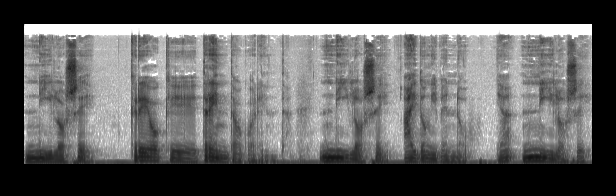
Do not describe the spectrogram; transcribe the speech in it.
Ni lo sé, creo que 30 o 40. Ni lo sé, I don't even know, ¿ya? Ni lo sé.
